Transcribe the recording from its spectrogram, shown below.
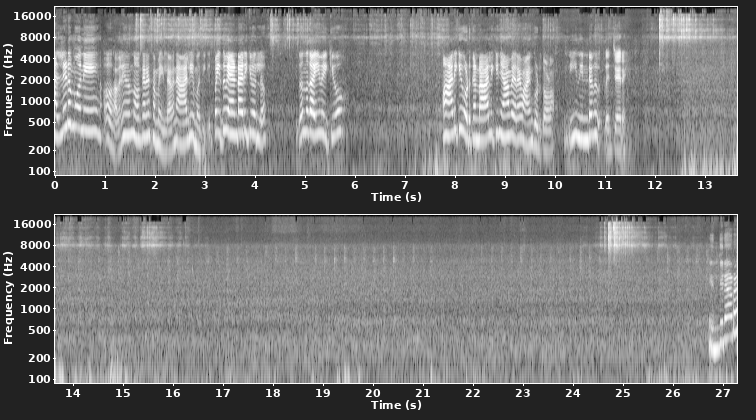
അല്ലട മോനെ. ഓ അവനൊന്നും നോക്കാനേ സമയമില്ല. അവൻ ആലിയ മതി. ഇപ്പം ഇത് വേണ്ടായിരിക്കുമല്ലോ. ഇതൊന്ന് കൈ വയ്ക്കുമോ ആലിക്ക് കൊടുക്കണ്ട. ആലിക്ക് ഞാൻ വേറെ വാങ്ങിക്കൊടുത്തോളാം. നീ നിന്റെത് വെച്ചേരെ. എന്തിനാടാ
